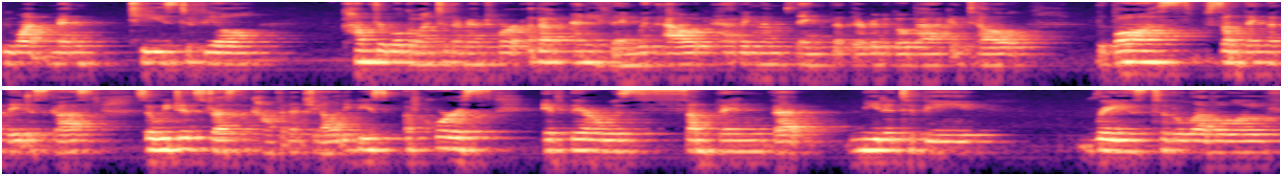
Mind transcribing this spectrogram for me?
We want mentees to feel comfortable going to their mentor about anything without having them think that they're going to go back and tell the boss, something that they discussed. So we did stress the confidentiality piece. Of course, if there was something that needed to be raised to the level of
